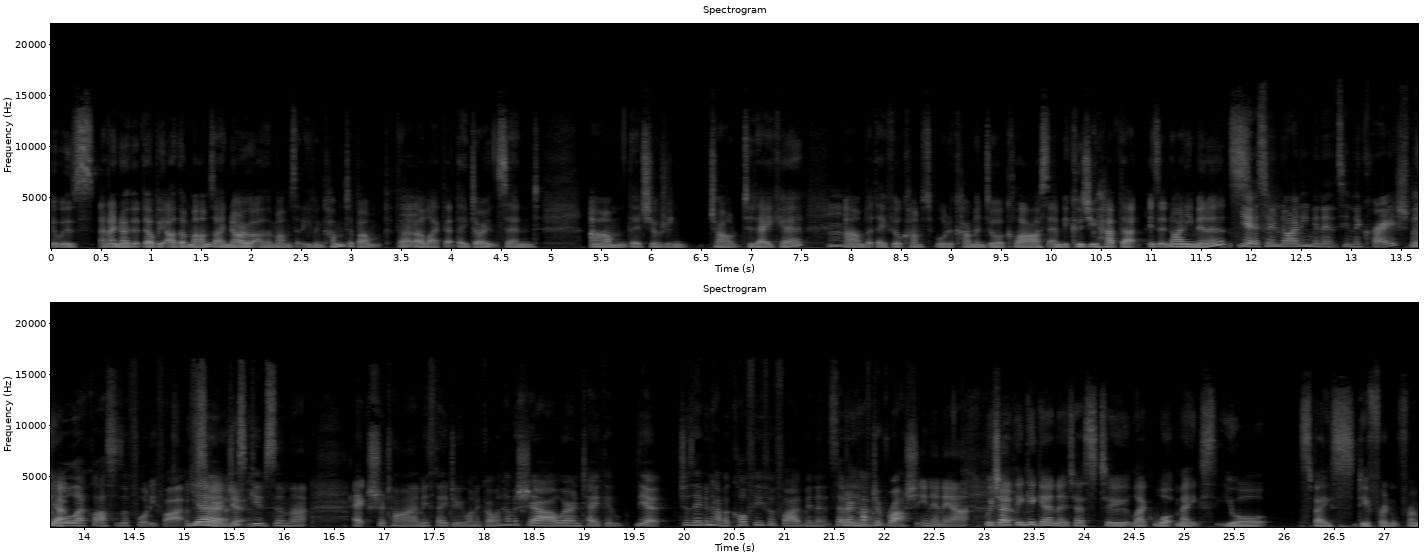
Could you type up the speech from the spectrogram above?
it was and i know that there'll be other mums i know other mums that even come to bump that Mm. are like that they don't send um, their children child to daycare Mm. um, but they feel comfortable to come and do a class and because you have that is it 90 minutes Yeah, so 90 minutes in the creche, but Yeah. all our classes are 45. Yeah. So it just Yeah. gives them that extra time if they do want to go and have a shower and take a, yeah, just even have a coffee for five minutes. They don't Yeah. have to rush in and out. which i think again attests to like what makes your space different from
